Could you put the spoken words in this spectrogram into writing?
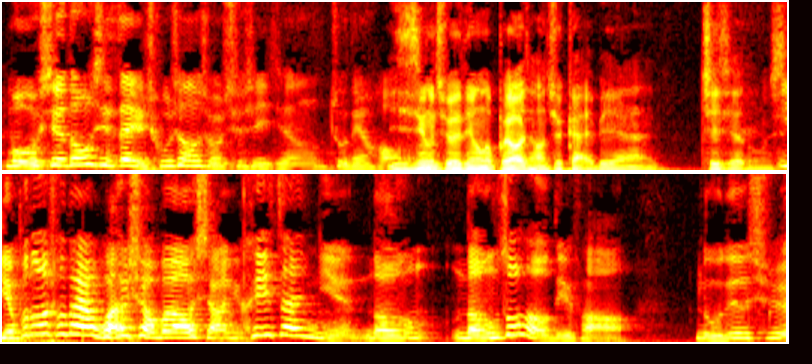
某些东西在你出生的时候确实已经注定好了已。经决定了，不要想去改变这些东西。也不能说大家完全不要想，你可以在你能能做到的地方努力的去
